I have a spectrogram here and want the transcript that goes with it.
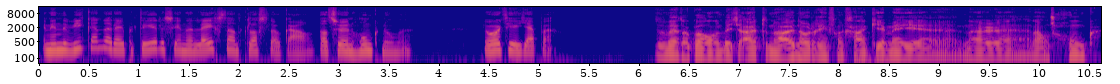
En in de weekenden repeteren ze in een leegstaand klaslokaal, dat ze hun honk noemen. Je hoort hier Jeppe. Er werd ook wel een beetje uit, een uitnodiging van ga een keer mee uh, naar, uh, naar onze honk. Dat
